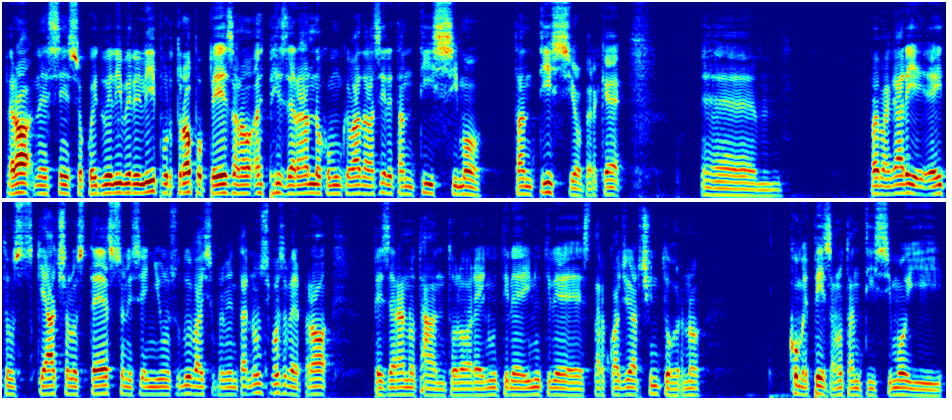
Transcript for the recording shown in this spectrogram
però nel senso quei due liberi lì purtroppo pesano e peseranno comunque vada la serie tantissimo tantissimo perché ehm, poi magari Ayton schiaccia lo stesso, ne segni uno su due, vai supplementare. Non si può sapere, però peseranno tanto. Allora è inutile, inutile star qua a girarci intorno. Come pesano tantissimo i,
